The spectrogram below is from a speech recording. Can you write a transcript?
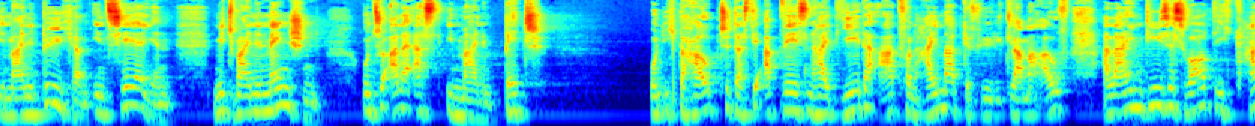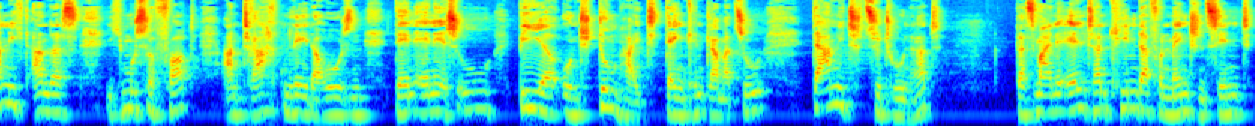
in meinen Büchern, in Serien, mit meinen Menschen und zuallererst in meinem Bett und ich behaupte, dass die Abwesenheit jeder Art von Heimatgefühl, Klammer auf, allein dieses Wort, ich kann nicht anders, ich muss sofort an Trachtenlederhosen, den NSU, Bier und Dummheit denken, Klammer zu, damit zu tun hat, dass meine Eltern Kinder von Menschen sind,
